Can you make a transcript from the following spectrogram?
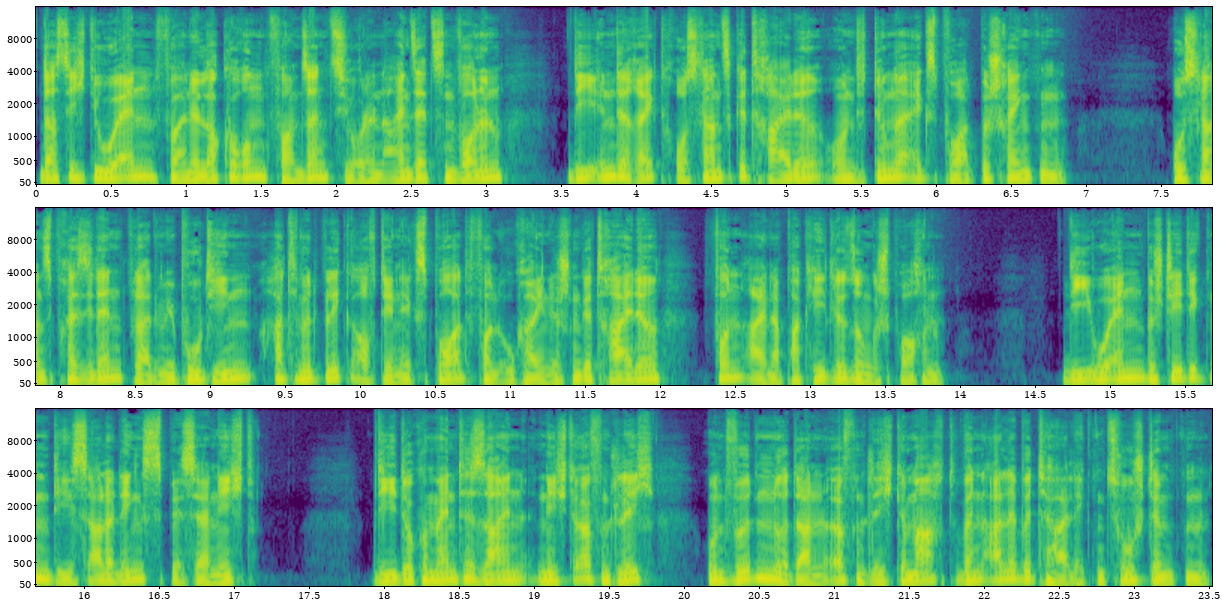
dass sich die UN für eine Lockerung von Sanktionen einsetzen wollen, die indirekt Russlands Getreide- und Düngerexport beschränken. Russlands Präsident Wladimir Putin hatte mit Blick auf den Export von ukrainischem Getreide von einer Paketlösung gesprochen. Die UN bestätigten dies allerdings bisher nicht. Die Dokumente seien nicht öffentlich und würden nur dann öffentlich gemacht, wenn alle Beteiligten zustimmten,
